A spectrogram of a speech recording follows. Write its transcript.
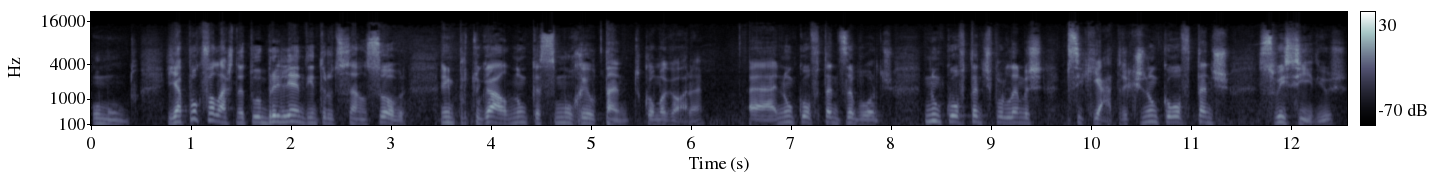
o mundo. E há pouco falaste na tua brilhante introdução sobre em Portugal nunca se morreu tanto como agora. Uh, nunca houve tantos abortos, nunca houve tantos problemas psiquiátricos, nunca houve tantos suicídios.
